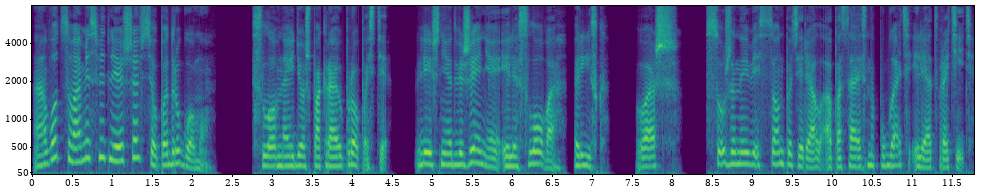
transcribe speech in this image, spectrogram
А вот с вами, светлейшая, все по-другому. Словно идешь по краю пропасти. Лишнее движение или слово — риск. Ваш суженый весь сон потерял, опасаясь напугать или отвратить.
